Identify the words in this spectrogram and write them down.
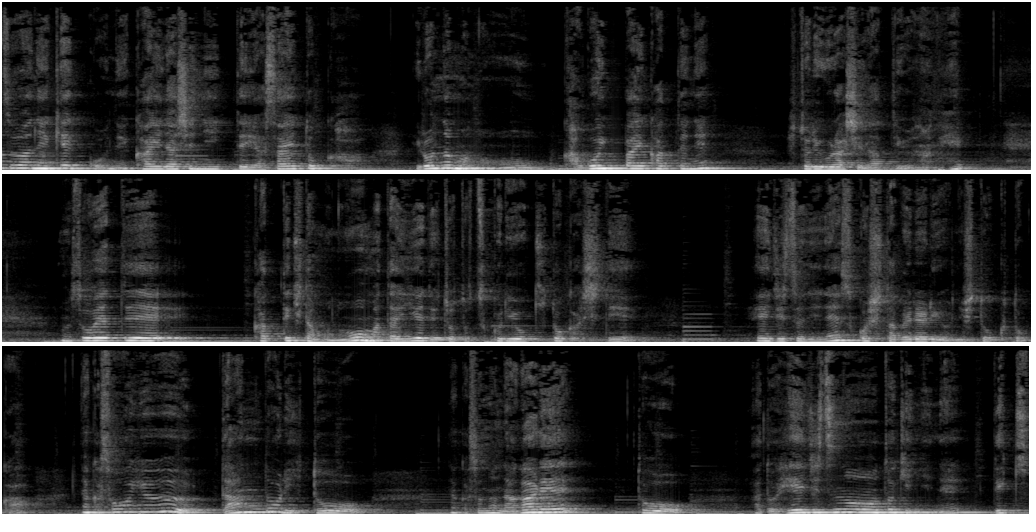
末はね結構ね買い出しに行って野菜とかいろんなものをカゴいっぱい買ってね一人暮らしだっていうのに そうやって買ってきたものをまた家でちょっと作り置きとかして平日にね少し食べれるようにしておくとかなんかそういう段取りとなんかその流れとあと平日の時にねでき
